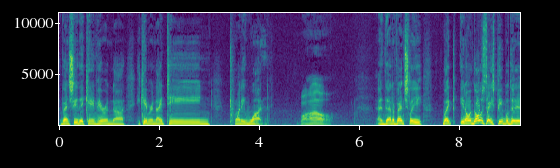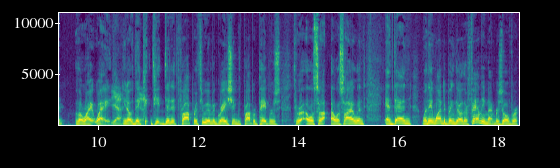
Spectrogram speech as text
eventually they came here. And uh, he came here in 1921 Wow. and then eventually like you know in those days people did it the right way Yeah, you know they yeah. c- did it proper through immigration with proper papers through Ellis, Ellis Island and then when they wanted to bring their other family members over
